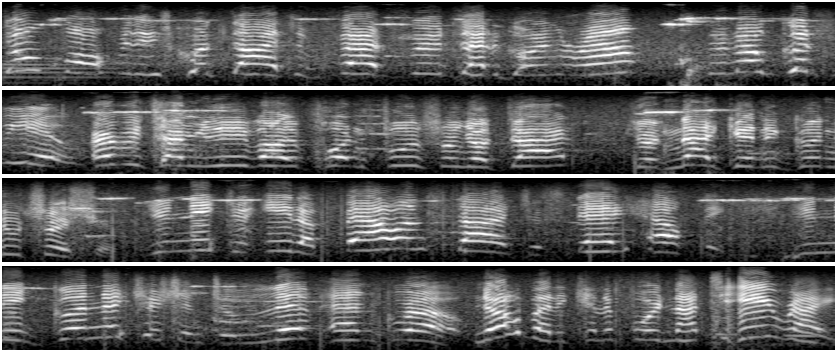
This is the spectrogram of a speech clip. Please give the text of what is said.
Don't fall for these quick diets and fat foods that are going around. They're no good for you. Every time you leave out important foods from your diet, you're not getting good nutrition. You need to eat a balanced diet to stay healthy. You need good nutrition to live and grow. Nobody can afford not to eat right.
